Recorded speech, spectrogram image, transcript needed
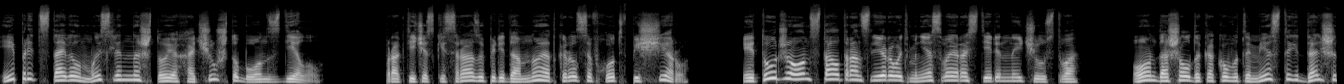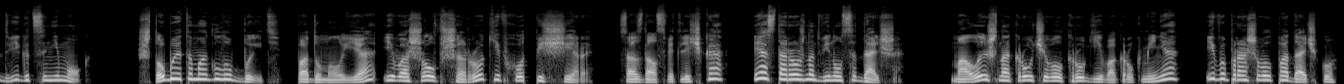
и представил мысленно, что я хочу, чтобы он сделал. Практически сразу передо мной открылся вход в пещеру. И тут же он стал транслировать мне свои растерянные чувства. Он дошел до какого-то места и дальше двигаться не мог. «Что бы это могло быть?» – подумал я и вошел в широкий вход пещеры, создал светлячка и осторожно двинулся дальше. Малыш накручивал круги вокруг меня и выпрашивал подачку.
